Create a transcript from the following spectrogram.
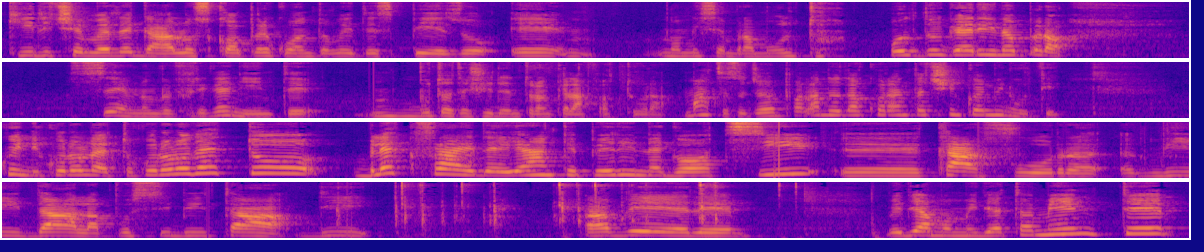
chi riceve il regalo scopre quanto avete speso e non mi sembra molto, molto carino, però se non vi frega niente, buttateci dentro anche la fattura. Mazza, sto già parlando da 45 minuti. Quindi quello letto, quello l'ho detto, Black Friday anche per i negozi, eh, Carrefour vi dà la possibilità di avere, vediamo immediatamente,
